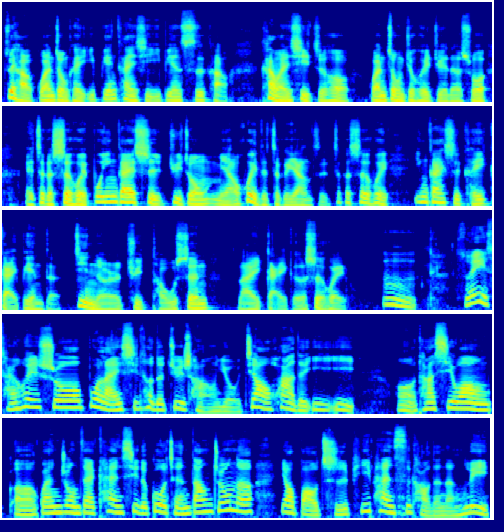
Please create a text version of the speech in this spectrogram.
最好观众可以一边看戏一边思考，看完戏之后，观众就会觉得说：“诶，这个社会不应该是剧中描绘的这个样子，这个社会应该是可以改变的，进而去投身来改革社会。”嗯，所以才会说布莱希特的剧场有教化的意义。嗯，他希望呃观众在看戏的过程当中呢，要保持批判思考的能力，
